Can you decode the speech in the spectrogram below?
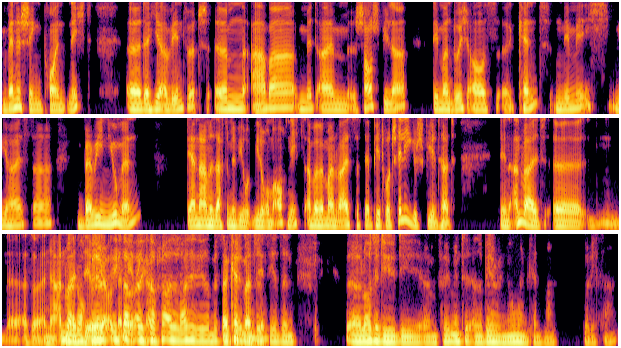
Vanishing Point nicht, äh, der hier erwähnt wird, ähm, aber mit einem Schauspieler, den man durchaus äh, kennt, nämlich, wie heißt er, Barry Newman. Der Name sagte mir wiederum auch nichts, aber wenn man weiß, dass der Petrocelli gespielt hat, den Anwalt, äh, also eine Anwaltsserie ja, aus ich glaub, Amerika. Ich glaube schon, also Leute, die so ein bisschen Film interessiert den. sind, äh, Leute, die, die ähm, Film, also Barry Newman kennt man, würde ich sagen.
